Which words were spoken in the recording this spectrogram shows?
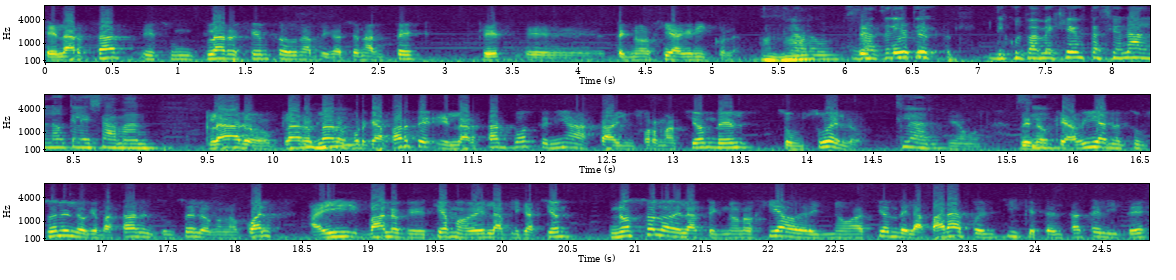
El ARSAT es un claro ejemplo de una aplicación ARTEC que es eh, tecnología agrícola. Claro, un satélite, discúlpame, geoestacional, ¿no? Que le llaman. Claro, claro, claro, porque aparte el ARSAT 2 tenía hasta información del subsuelo. Claro. Digamos, de lo que había en el subsuelo y lo que pasaba en el subsuelo, con lo cual ahí va lo que decíamos de la aplicación no solo de la tecnología o de la innovación del aparato en sí, que es el satélite,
